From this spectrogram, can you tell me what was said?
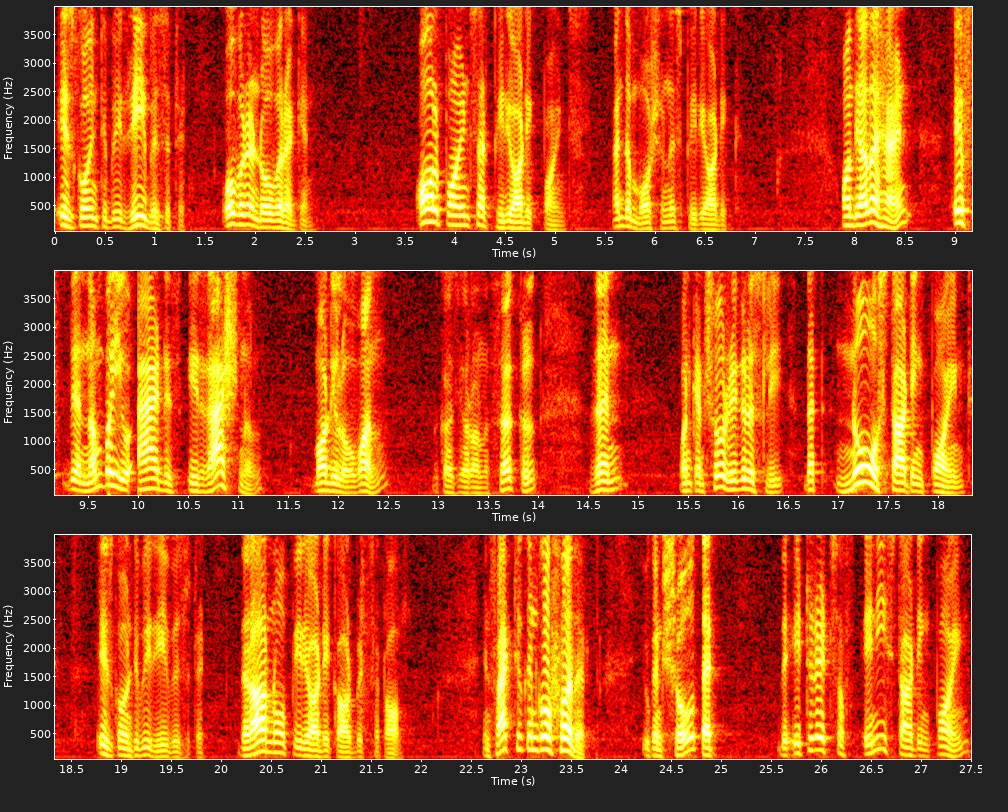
is going to be revisited over and over again all points are periodic points and the motion is periodic. On the other hand if the number you add is irrational modulo 1 because you are on a circle then one can show rigorously that no starting point is going to be revisited there are no periodic orbits at all. In fact you can go further you can show that the iterates of any starting point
